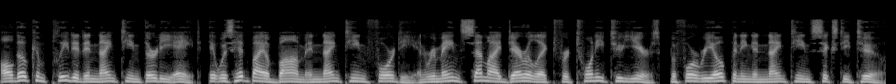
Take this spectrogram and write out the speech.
Although completed in 1938, it was hit by a bomb in 1940 and remained semi-derelict for 22 years, before reopening in 1962.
